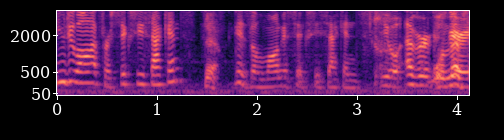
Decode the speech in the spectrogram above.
You do all that for sixty seconds? Yeah. It's the longest sixty seconds you'll ever experience. and that's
